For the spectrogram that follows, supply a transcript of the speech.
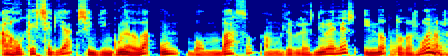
algo que sería sin ninguna duda un bombazo a múltiples niveles y no todos buenos.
